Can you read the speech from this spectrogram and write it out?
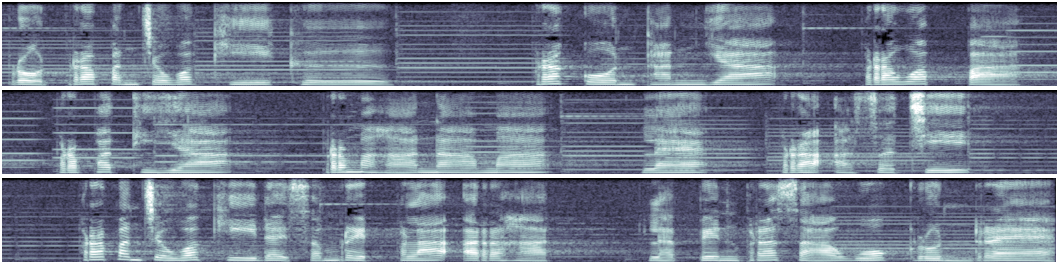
โปรดพระปัญจวคีคือ พระโกนทัญญะ พระวัปปะ พระพัทธิยะ พระมหานามะ และพระอัสสชิ ระปัญจวัคคีย์ได้สำเร็จพระอรหันต์และเป็นพระสาวกรุ่นแรก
